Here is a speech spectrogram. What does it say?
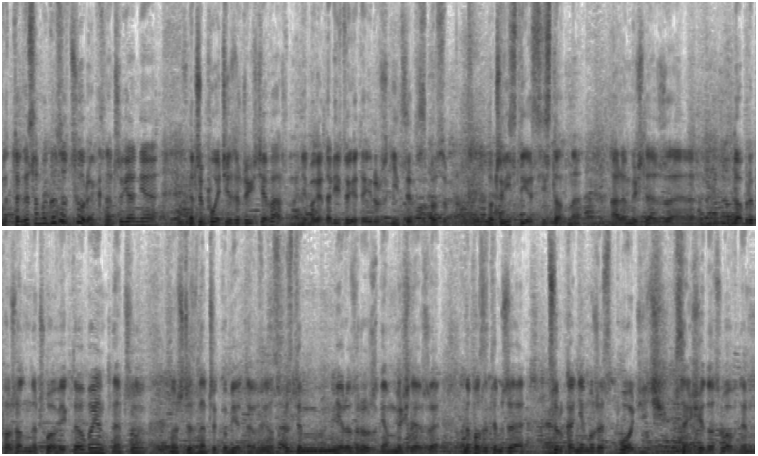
No, tego samego co córek. Znaczy ja nie, znaczy płeć jest oczywiście ważna, nie bagatelizuję tej różnicy w sposób oczywisty, jest istotna, ale myślę, że dobry, porządny człowiek to obojętne, czy mężczyzna, czy kobieta. W związku z tym nie rozróżniam. Myślę, że no poza tym, że córka nie może spłodzić w sensie dosłownym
